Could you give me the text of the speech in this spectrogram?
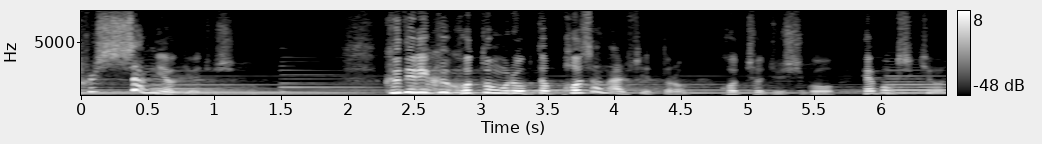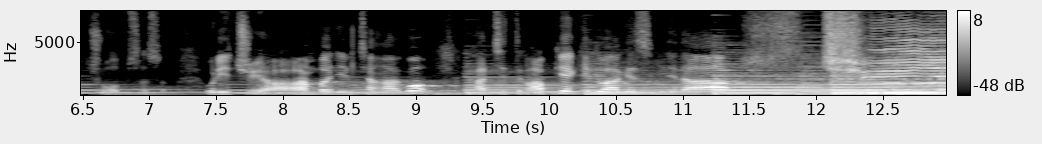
불쌍히 여겨 주시고 그들이 그 고통으로부터 벗어날 수 있도록 고쳐주시고 회복시켜 주옵소서. 우리 주여 한번 일창하고 같이 뜨겁게 기도하겠습니다. 주여.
